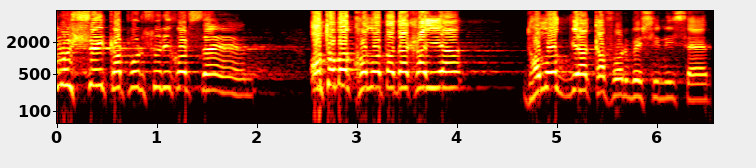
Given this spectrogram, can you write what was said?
অবশ্যই কাপড় চুরি করছেন। অথবা ক্ষমতা দেখাইয়া ধমক দিয়া কাপড় বেশি নিছেন।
